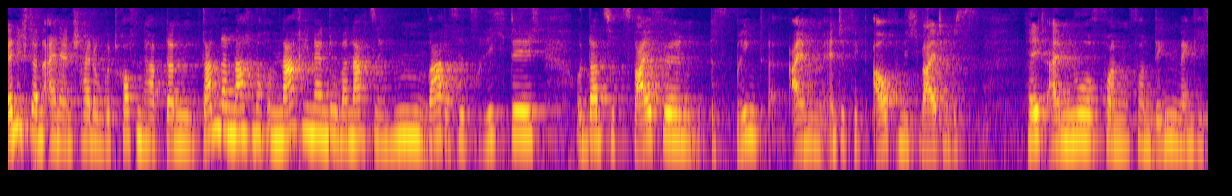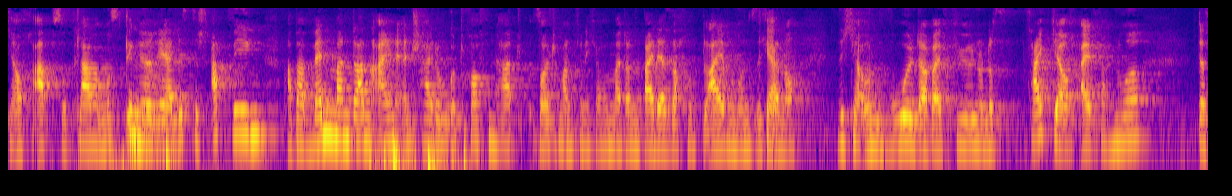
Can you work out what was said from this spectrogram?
wenn ich dann eine Entscheidung getroffen habe, dann, dann danach noch im Nachhinein drüber nachzudenken, hm, war das jetzt richtig? Und dann zu zweifeln, das bringt einem im Endeffekt auch nicht weiter. Das hält einem nur von, von Dingen, denke ich, auch ab. So klar, man muss Dinge genau. realistisch abwägen, aber wenn man dann eine Entscheidung getroffen hat, sollte man, finde ich, auch immer dann bei der Sache bleiben und sich ja. dann auch sicher und wohl dabei fühlen. Und das zeigt ja auch einfach nur, dass,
